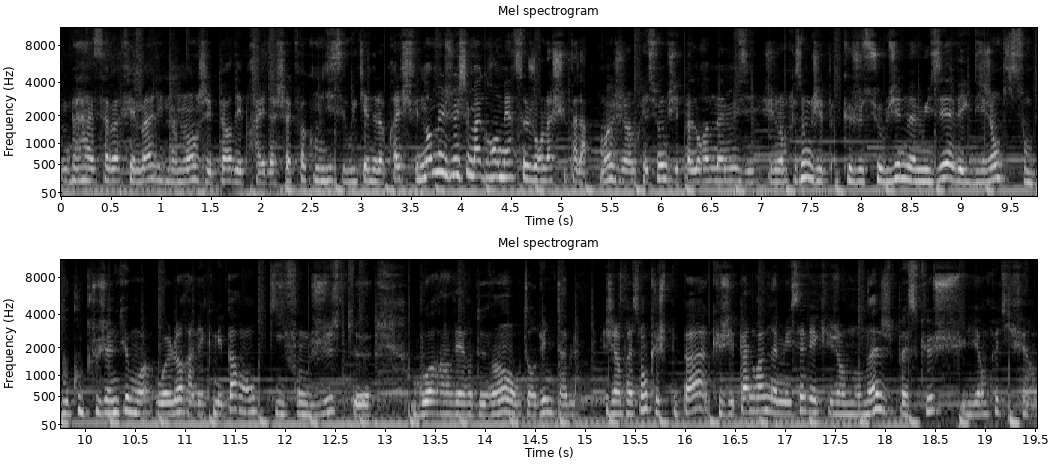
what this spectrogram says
bah ça m'a fait mal et maintenant j'ai peur des prides. À chaque fois qu'on me dit c'est le week-end de la pride, je fais non mais je vais chez ma grand-mère ce jour-là, je suis pas là. Moi j'ai l'impression que j'ai pas le droit de m'amuser. J'ai l'impression que, je suis obligée de m'amuser avec des gens qui sont beaucoup plus jeunes que moi. Ou alors avec mes parents qui font juste euh, boire un verre de vin autour d'une table. J'ai l'impression que je peux pas, que j'ai pas le droit de m'amuser avec les gens de mon âge parce que je suis un peu différent.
